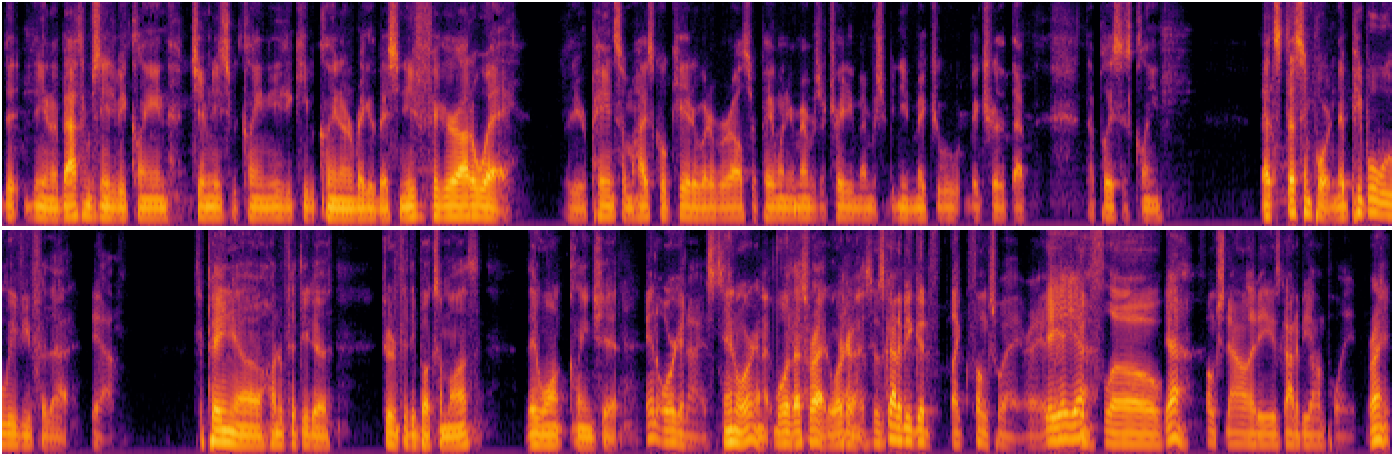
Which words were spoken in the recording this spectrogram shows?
the you know bathrooms need to be clean, gym needs to be clean. You need to keep it clean on a regular basis. You need to figure out a way. Whether you're paying some high school kid or whatever else, or paying one of your members or trading membership, you need to make sure make sure that that, that place is clean. That's that's important. That people will leave you for that. Yeah. If they're paying you 150 to 250 bucks a month, they want clean shit And organized. and organized. Well, that's Yeah. right, Yeah. organized. So it's got to be good, like feng shui, right? Yeah, yeah, yeah. Good flow, Yeah, functionality has got to be on point. right.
